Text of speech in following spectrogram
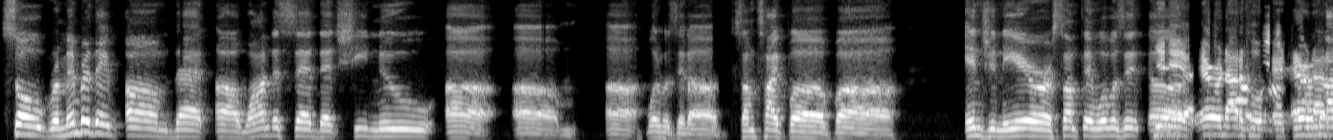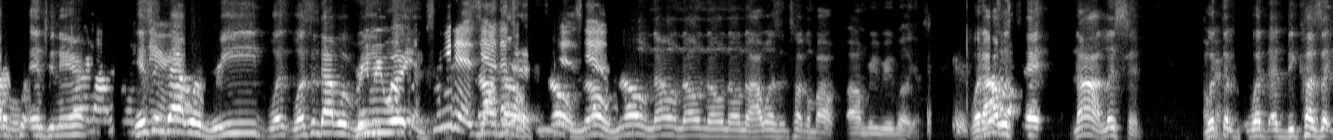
So remember they um that uh Wanda said that she knew uh um uh what was it uh some type of uh engineer or something what was it uh, Yeah, yeah, aeronautical, Oh, yeah. aeronautical. aeronautical engineer Aeronautical isn't engineer, that what Reed was wasn't that what Reed Riri Williams. Reed is? no, Yeah, that's no, no, Reed is. no, Yeah. no, no, no, no, no, no. I wasn't talking about um Riri Williams. What I was saying, nah, listen. With Okay. the with the, because of-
